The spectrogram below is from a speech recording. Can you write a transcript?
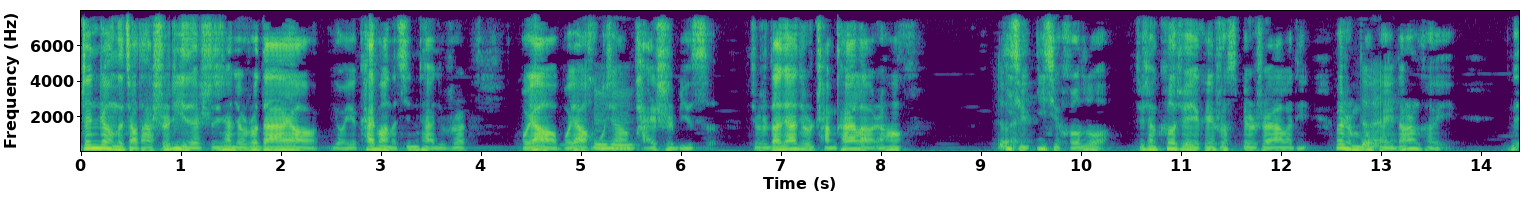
真正的脚踏实地的，实际上就是说大家要有一个开放的心态，就是说不要不要互相排斥彼此，就是大家就是敞开了，然后。一起一起合作，就像科学也可以说 spirituality，为什么不可以？当然可以。那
